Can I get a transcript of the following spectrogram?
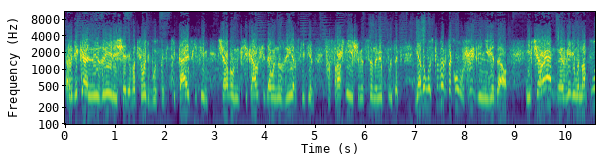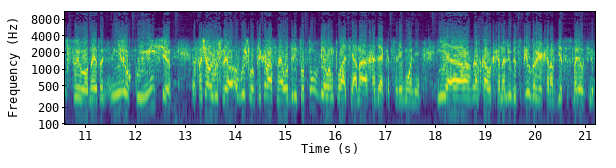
радикальное зрелище. Вот сегодня будет какой-то китайский фильм, вчера был мексиканский довольно зверский фильм со страшнейшими сценами пыток. Я думаю, Спилберг такого в жизни не видал. И вчера, э, видимо, напутствуя его на эту нелегкую миссию, Сначала вышли, вышла прекрасная Одри Тоту в белом платье, она хозяйка церемонии, и э, рассказала, как она любит Спилберга, как она в детстве смотрела фильм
